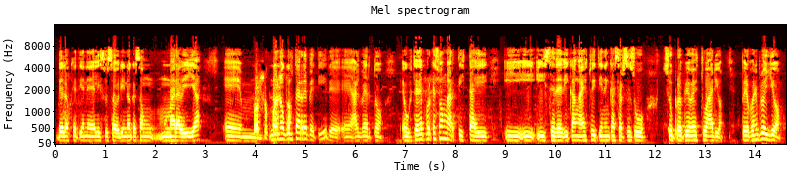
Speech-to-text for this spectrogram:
de los que tiene él y su sobrino, que son maravilla. Eh, no nos gusta repetir, eh, eh, Alberto. Eh, ustedes porque son artistas y, y, y, y se dedican a esto y tienen que hacerse su, su propio vestuario. Pero por ejemplo yo,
